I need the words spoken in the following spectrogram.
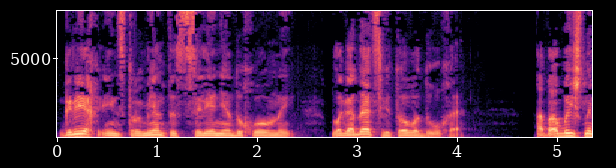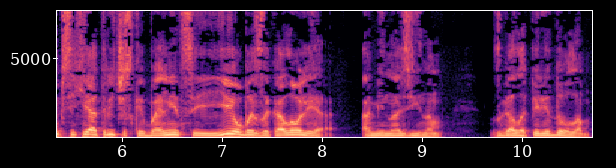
грех и инструмент исцеления духовный, благодать Святого Духа. А в обычной психиатрической больнице ее бы закололи аминозином с галоперидолом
